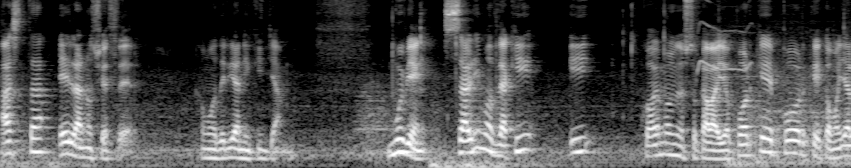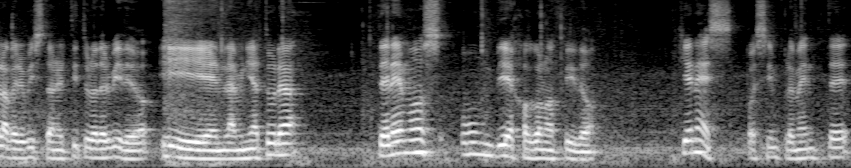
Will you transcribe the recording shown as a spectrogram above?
hasta el anochecer, como diría Nicky Jam. Muy bien, salimos de aquí y cogemos nuestro caballo. ¿Por qué? Porque como ya lo habéis visto en el título del vídeo y en la miniatura, tenemos un viejo conocido. ¿Quién es? Pues simplemente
